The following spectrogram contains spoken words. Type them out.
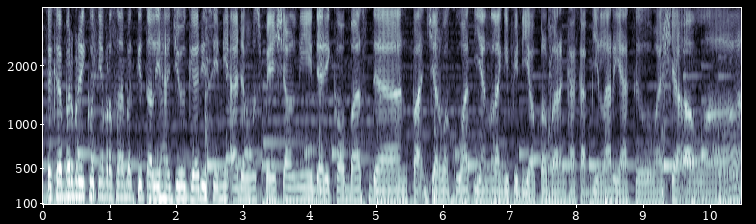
ke kabar berikutnya persahabat kita lihat juga di sini ada momen spesial nih dari Kobas dan Pak Jarwo Kuat yang lagi video call bareng kakak Bilar ya tuh. Masya Allah.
